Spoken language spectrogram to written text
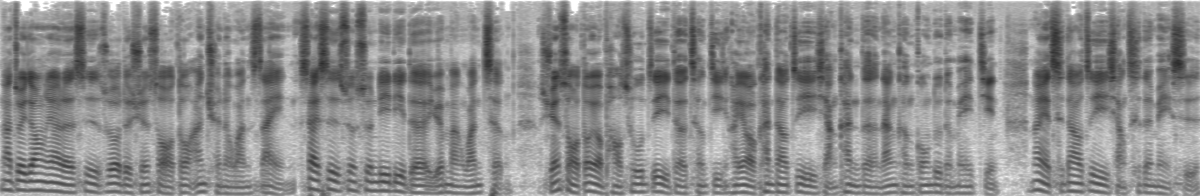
那最重要的是，所有的选手都安全的完赛，赛事顺顺利利的圆满完成，选手都有跑出自己的成绩，还有看到自己想看的南横公路的美景，那也吃到自己想吃的美食。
